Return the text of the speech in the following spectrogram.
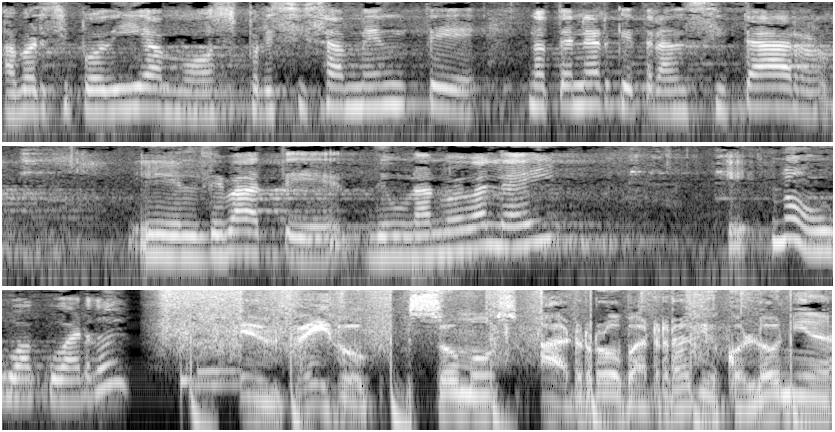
a ver si podíamos precisamente no tener que transitar el debate de una nueva ley. Eh, no hubo acuerdo. En Facebook somos arroba Radio Colonia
